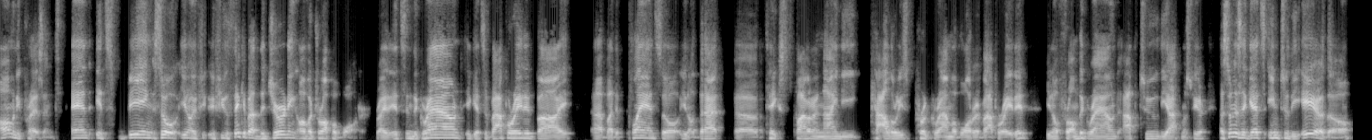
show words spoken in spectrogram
omnipresent and it's being so you know if you, if you think about the journey of a drop of water right it's in the ground it gets evaporated by uh, by the plant so you know that uh, takes 590 calories per gram of water evaporated you know from the ground up to the atmosphere as soon as it gets into the air though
